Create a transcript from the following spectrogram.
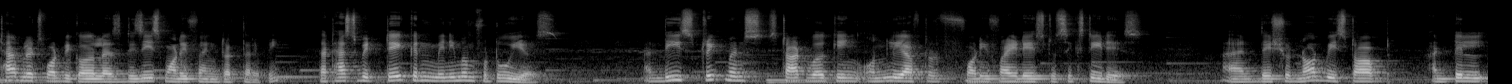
tablets, what we call as disease modifying drug therapy, that has to be taken minimum for two years. And these treatments start working only after 45 days to 60 days, and they should not be stopped until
